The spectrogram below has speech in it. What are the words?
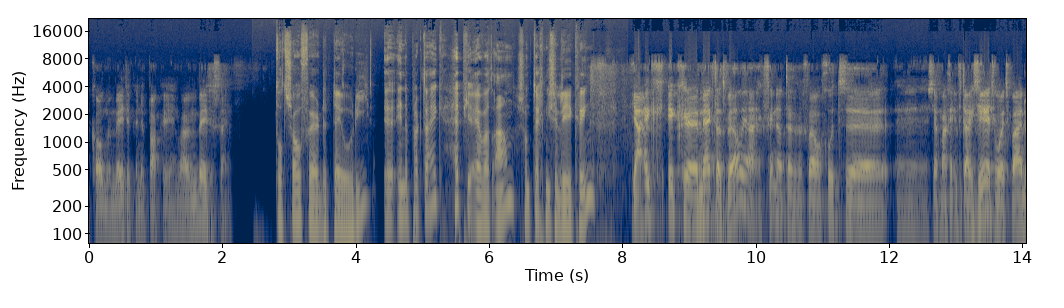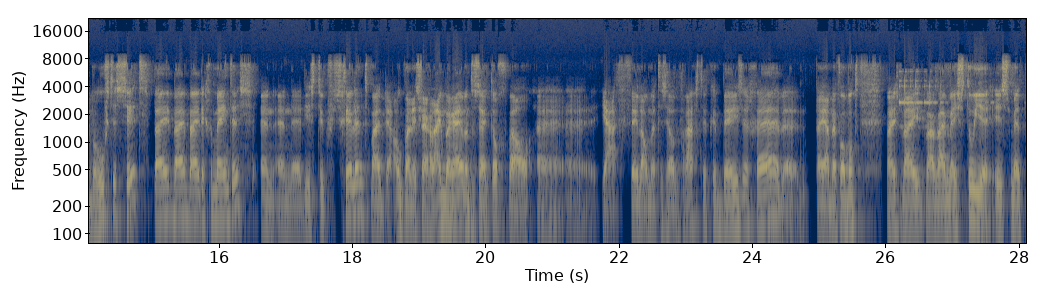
komen mee te kunnen pakken waar we mee bezig zijn. Tot zover de theorie. in de praktijk, heb je er wat aan, zo'n technische leerkring? Ja, ik, ik uh, merk dat wel. Ja. Ik vind dat er wel goed uh, uh, zeg maar geïnventariseerd wordt waar de behoefte zit bij, bij, bij de gemeentes. En, en die is natuurlijk verschillend, maar ook wel eens vergelijkbaar. Hè? Want er zijn toch wel ja, veelal met dezelfde vraagstukken bezig. Hè? nou ja, bijvoorbeeld wij, waar wij mee stoeien is met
